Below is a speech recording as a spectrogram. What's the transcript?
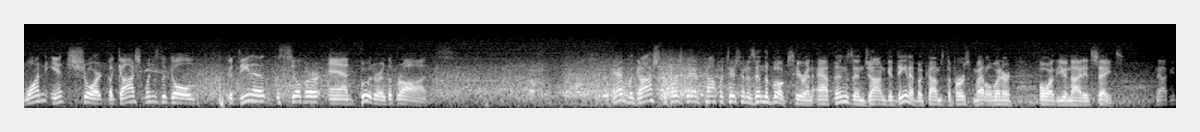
one inch short. Bagach wins the gold. Godina the silver, and Buder the bronze. And Bagach, the first day of competition is in the books here in Athens, and John Godina becomes the first medal winner for the United States. Now, if you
